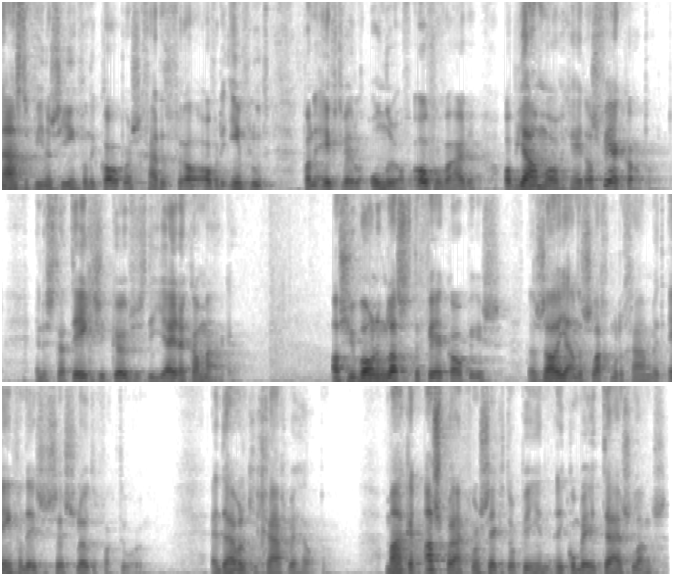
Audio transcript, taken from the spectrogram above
Naast de financiering van de kopers gaat het vooral over de invloed van de eventuele onder- of overwaarde op jouw mogelijkheden als verkoper en de strategische keuzes die jij dan kan maken. Als je woning lastig te verkopen is, dan zal je aan de slag moeten gaan met een van deze zes sleutelfactoren. En daar wil ik je graag bij helpen. Maak een afspraak voor een second opinion en ik kom bij je thuis langs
